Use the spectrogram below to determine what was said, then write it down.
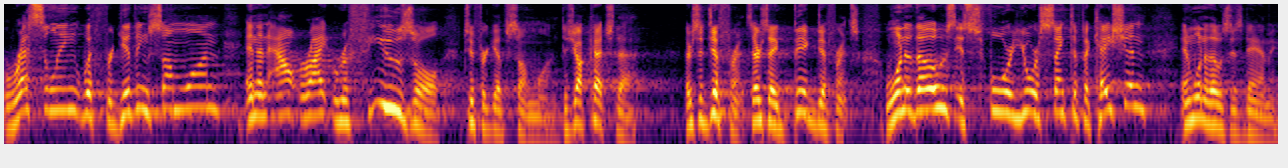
wrestling with forgiving someone and an outright refusal to forgive someone. Did y'all catch that? There's a difference. There's a big difference. One of those is for your sanctification, and one of those is damning.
